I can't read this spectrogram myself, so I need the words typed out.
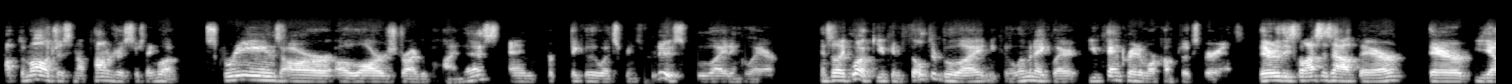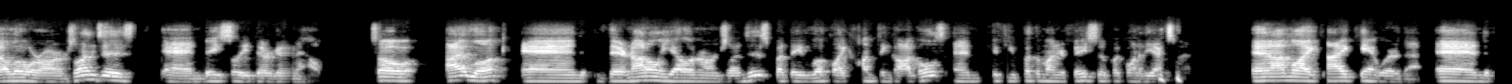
ophthalmologists and optometrists, they're saying, look, Screens are a large driver behind this, and particularly what screens produce blue light and glare. And so, like, look, you can filter blue light, and you can eliminate glare, you can create a more comfortable experience. There are these glasses out there, they're yellow or orange lenses, and basically they're going to help. So I look and they're not only yellow and orange lenses, but they look like hunting goggles. And if you put them on your face, you look like one of the X Men. and I'm like, I can't wear that. And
